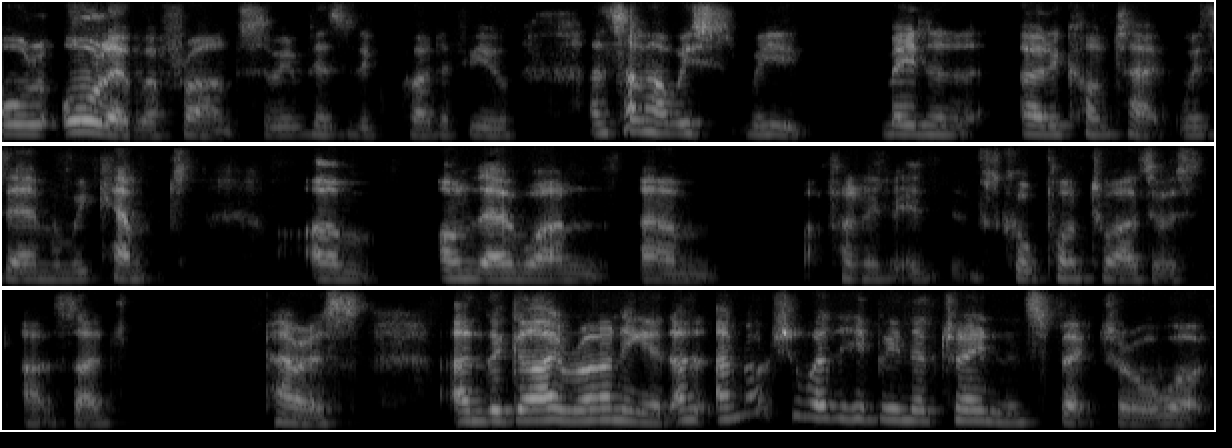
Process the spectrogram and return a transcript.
all, all over France. So we visited quite a few, and somehow we we made an early contact with them, and we camped um, on their one. Um, it was called Pontoise. It was outside Paris, and the guy running it, I, am not sure whether he'd been a train inspector or what.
